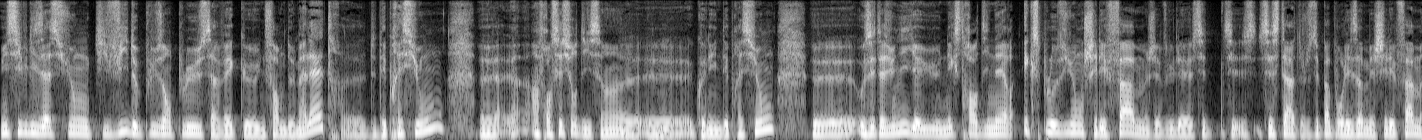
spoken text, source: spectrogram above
une civilisation qui vit de plus en plus avec une forme de mal-être, de dépression. Un Français sur dix hein, euh, connaît une dépression. Aux États-Unis, il y a eu une extraordinaire explosion chez les femmes. J'ai vu les, ces, ces- ces stats, je pas pour les hommes, mais chez les femmes,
